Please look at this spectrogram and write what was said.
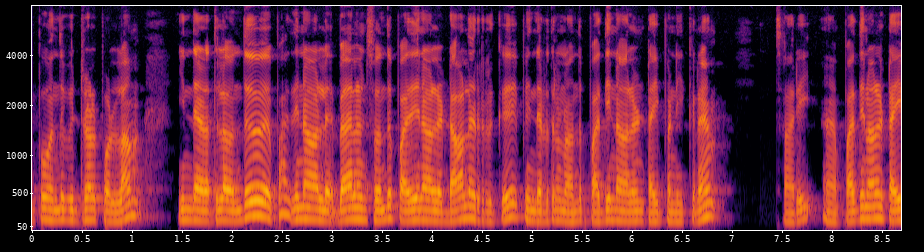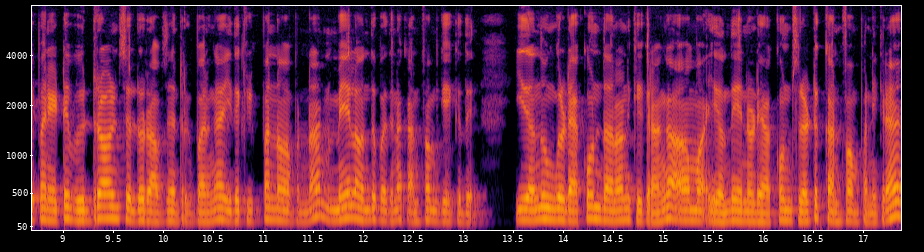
இப்போ வந்து விட்ரால் போடலாம். இந்த இடத்துல வந்து பதினாலு பேலன்ஸ் வந்து பதினாலு டாலர் இருக்குது இப்போ இந்த இடத்துல நான் வந்து பதினாலுன்னு டைப் பண்ணிக்கிறேன். சாரி பதினாலு டைப் பண்ணிவிட்டு விட்ரால்னு சொல்லிட்டு ஒரு ஆப்ஷன் இருக்குது பாருங்கள் இதை கிளிக் பண்ணோம் அப்படின்னா மேலே வந்து பார்த்திங்கன்னா கன்ஃபார்ம் கேட்குது இது வந்து உங்களுடைய அக்கௌண்ட் தானான்னு கேட்குறாங்க ஆமாம் இது வந்து என்னுடைய அக்கௌண்ட் சொல்லிட்டு கன்ஃபார்ம் பண்ணிக்கிறேன்.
